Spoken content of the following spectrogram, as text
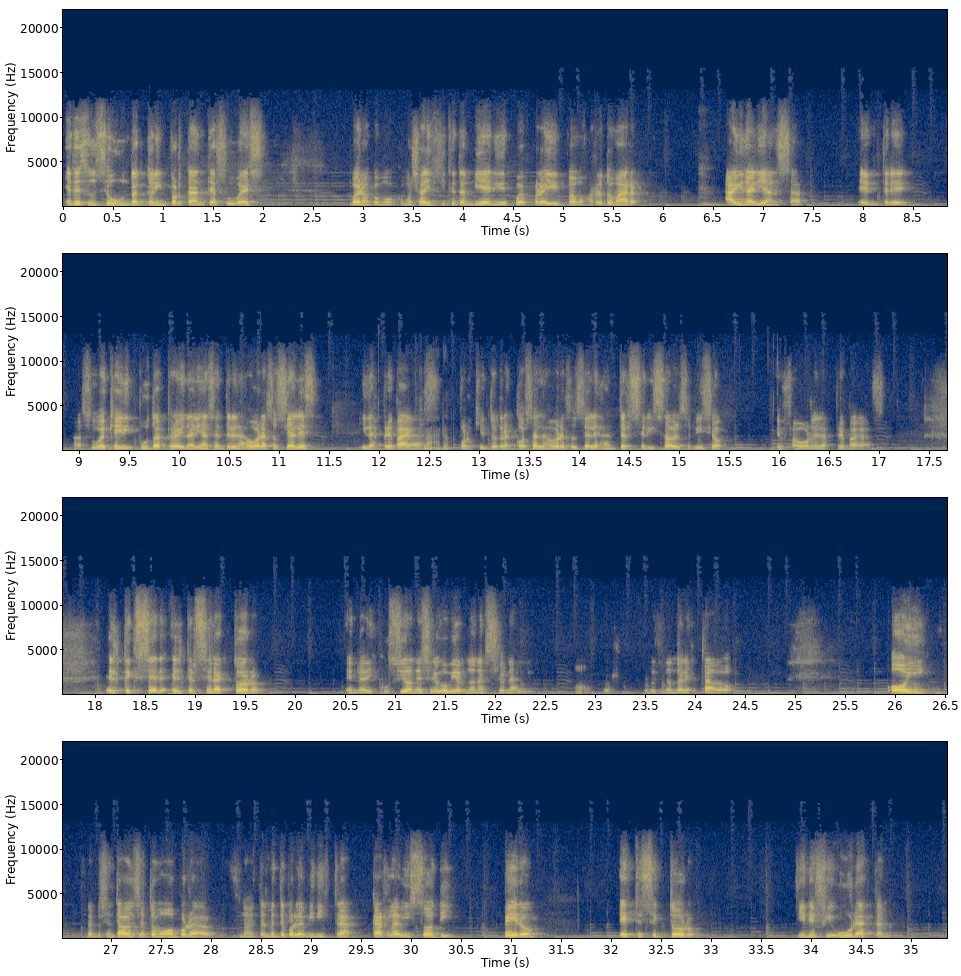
Este es un segundo actor importante, a su vez, bueno, como, como ya dijiste también, y después por ahí vamos a retomar, hay una alianza entre, a su vez que hay disputas, pero hay una alianza entre las obras sociales y las prepagas, porque entre otras cosas las obras sociales han tercerizado el servicio en favor de las prepagas. El tercer, el tercer actor en la discusión es el gobierno nacional representando al Estado. Hoy representado en cierto modo por la, fundamentalmente por la ministra Carla Bisotti, pero este sector tiene figuras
